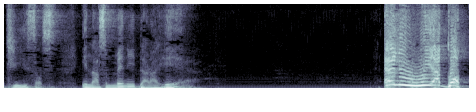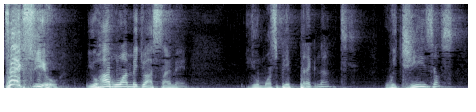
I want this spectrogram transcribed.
Jesus in as many that are here. Anywhere God takes you, you have one major assignment. You must be pregnant with Jesus,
